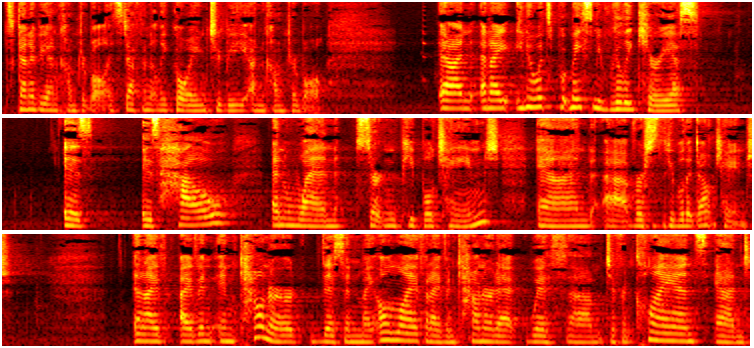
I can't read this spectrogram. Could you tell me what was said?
It's going to be uncomfortable. It's definitely going to be uncomfortable. And and I you know what's what makes me really curious is is how and when certain people change and uh, versus the people that don't change and I've I've encountered this in my own life, and I've encountered it with um, different clients, and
